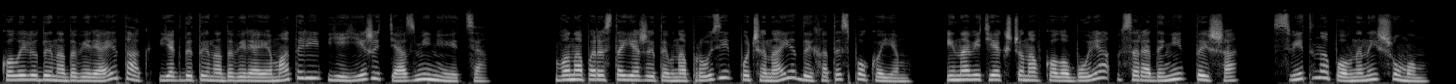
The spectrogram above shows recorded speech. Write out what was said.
Коли людина довіряє так, як дитина довіряє матері, її життя змінюється. Вона перестає жити в напрузі, починає дихати спокоєм. І навіть якщо навколо буря, всередині тиша, світ наповнений шумом.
